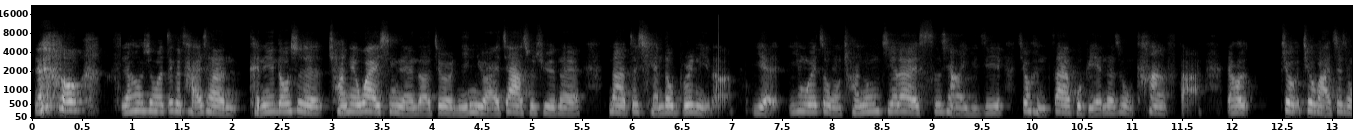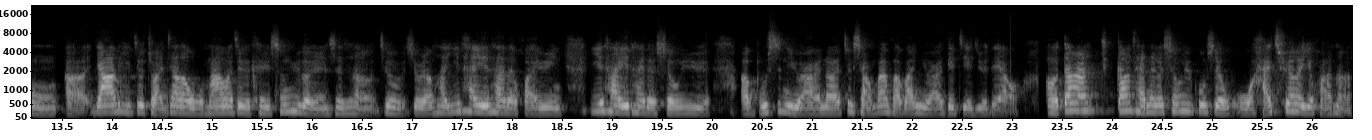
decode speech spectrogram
然后，然后说这个财产肯定都是传给外星人的，就是你女儿嫁出去，那那这钱都不是你的。也因为这种传宗接代思想，以及就很在乎别人的这种看法，然后。就就把这种呃压力就转嫁到我妈妈这个可以生育的人身上，就就让她一胎一胎的怀孕，一胎一胎的生育，啊不是女儿呢，就想办法把女儿给解决掉。呃，当然刚才那个生育故事我还缺了一环呢，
